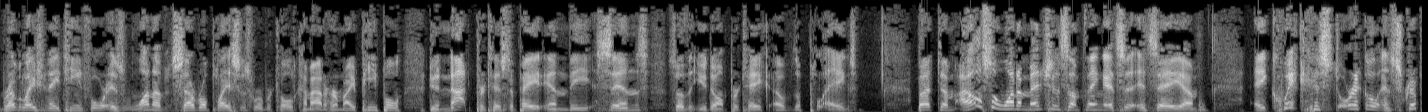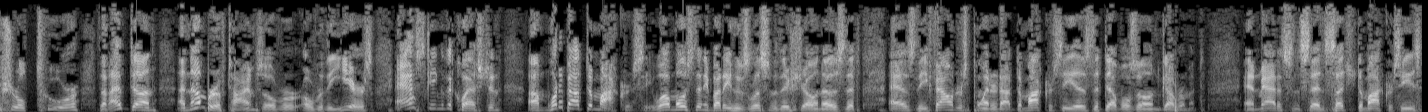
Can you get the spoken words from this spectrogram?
Revelation 18:4 is one of several places where we're told, "Come out of her, my people. Do not participate in the sins, so that you don't partake of the plagues." But um, I also want to mention something. It's a, it's a um, a quick historical and scriptural tour that I've done a number of times over over the years, asking the question, um, what about democracy? Well, most anybody who's listened to this show knows that, as the founders pointed out, democracy is the devil's own government. And Madison said such democracies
